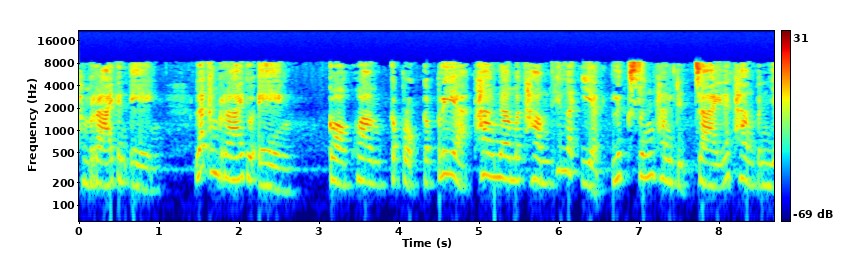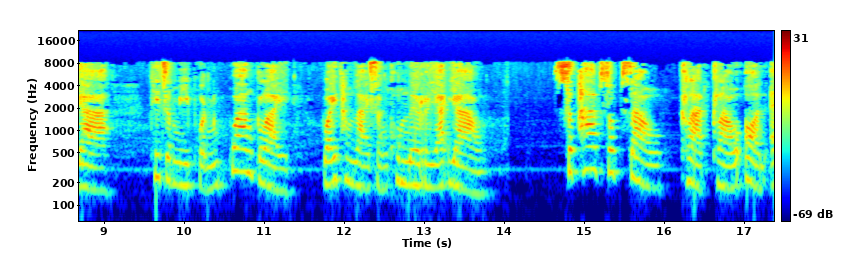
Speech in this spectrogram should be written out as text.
ทำร้ายกันเอง และทำร้ายตัวเอง ก่อความกระปรกกระเปรี้ยทางนามธรรมที่ละเอียดลึกซึ้งทางจิตใจและทางปัญญา ที่จะมีผลกว้างไกล ไว้ทำลายสังคมในระยะยาว สภาพซบเซาขลาดเขลาอ่อนแอ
